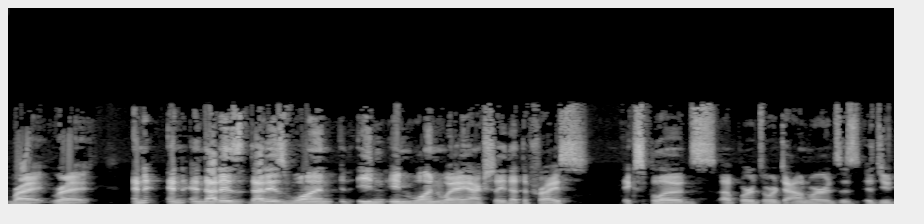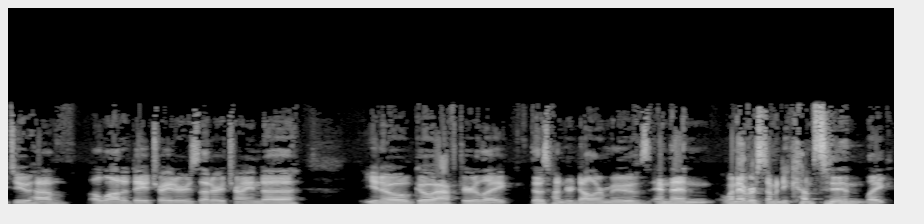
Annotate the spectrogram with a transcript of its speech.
Right, right. And and and that is that is one in in one way actually that the price explodes upwards or downwards is, is you do have a lot of day traders that are trying to you know go after like those hundred dollar moves. And then whenever somebody comes in like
